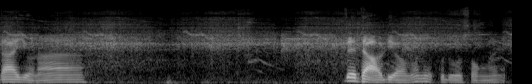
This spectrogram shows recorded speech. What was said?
ได้อยู่นะ ได้ดาวเดียวมั้งเนี่ยกูดูทรงแล้วเนี่ย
